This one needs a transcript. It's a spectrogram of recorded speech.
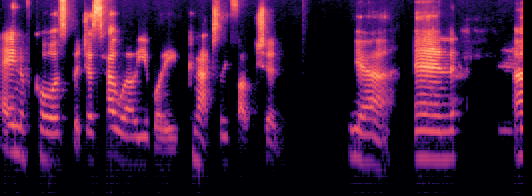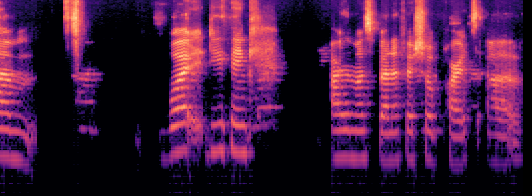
pain, of course, but just how well your body can actually function. Yeah. And um, what do you think are the most beneficial parts of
